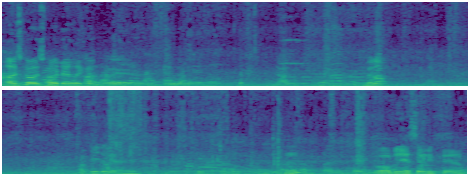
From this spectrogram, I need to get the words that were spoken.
और इसको इसको इधर लेकर मेरा? अभी जो हम्म? वो भी ऐसे लिखते हैं आप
